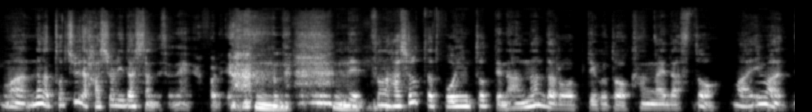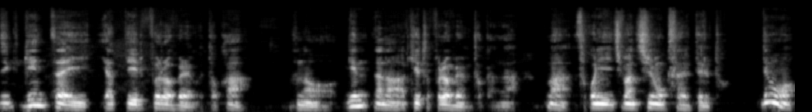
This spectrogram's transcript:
まあ、なんか途中で端折り出したんですよね、やっぱり。うん、で、その端折ったポイントって何なんだろうっていうことを考え出すと、まあ今、現在やっているプログラムとか、あの、現、あの、アキュートプログラムとかが、まあそこに一番注目されていると。でも、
